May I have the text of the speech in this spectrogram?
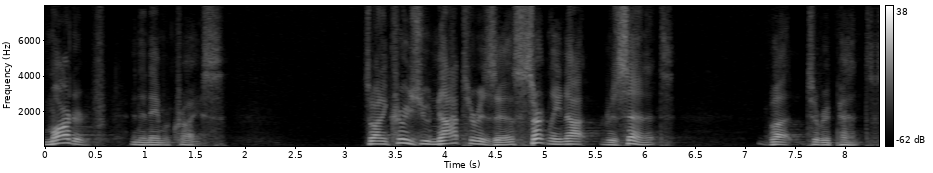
martyred in the name of Christ. So I encourage you not to resist, certainly not resent it, but to repent.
